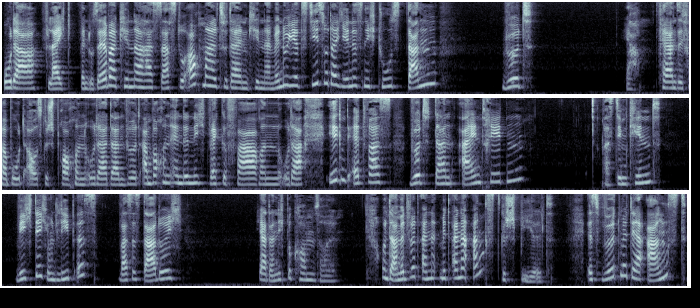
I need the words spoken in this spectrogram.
Oder vielleicht, wenn du selber Kinder hast, sagst du auch mal zu deinen Kindern, wenn du jetzt dies oder jenes nicht tust, dann wird ja Fernsehverbot ausgesprochen oder dann wird am Wochenende nicht weggefahren oder irgendetwas wird dann eintreten, was dem Kind wichtig und lieb ist, was es dadurch ja dann nicht bekommen soll. Und damit wird eine, mit einer Angst gespielt. Es wird mit der Angst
